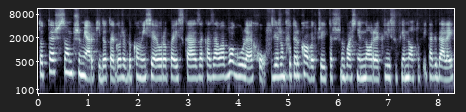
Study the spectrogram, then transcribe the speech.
to też są przymiarki do tego, żeby Komisja Europejska zakazała w ogóle chów zwierząt futerkowych, czyli też no właśnie norek, lisów, jenotów i tak dalej.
